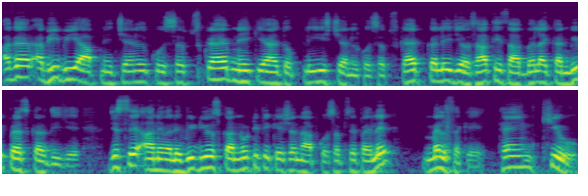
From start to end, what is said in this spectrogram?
अगर अभी भी आपने चैनल को सब्सक्राइब नहीं किया है तो प्लीज़ चैनल को सब्सक्राइब कर लीजिए और साथ ही साथ बेल आइकन भी प्रेस कर दीजिए, जिससे आने वाले वीडियोस का नोटिफिकेशन आपको सबसे पहले मिल सके। Thank you.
